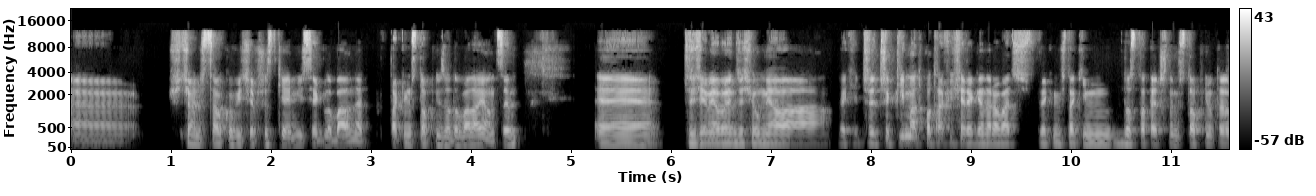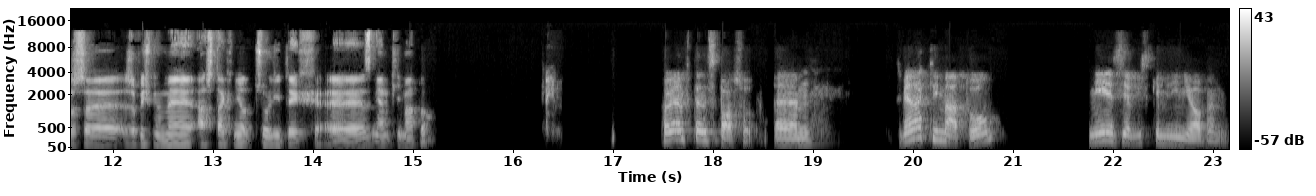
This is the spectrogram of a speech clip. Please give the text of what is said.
e, ściąć całkowicie wszystkie emisje globalne w takim stopniu zadowalającym, czy Ziemia będzie się umiała, czy, czy klimat potrafi się regenerować w jakimś takim dostatecznym stopniu też, że, żebyśmy my aż tak nie odczuli tych e, zmian klimatu? Powiem w ten sposób. Zmiana klimatu nie jest zjawiskiem liniowym.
